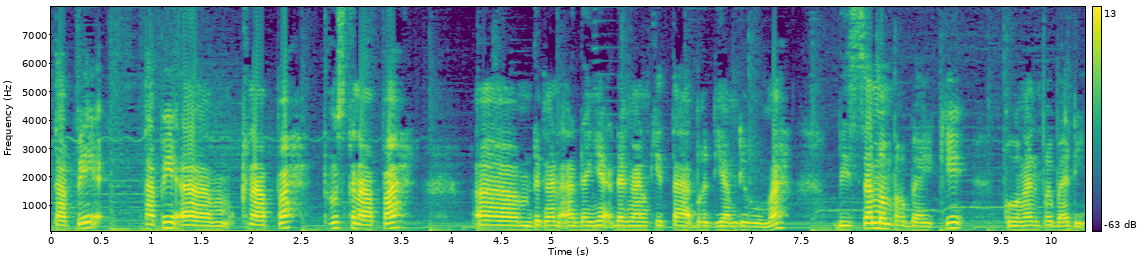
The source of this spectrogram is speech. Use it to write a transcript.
Tapi tapi um, kenapa? Terus kenapa um, dengan adanya dengan kita berdiam di rumah bisa memperbaiki keuangan pribadi.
